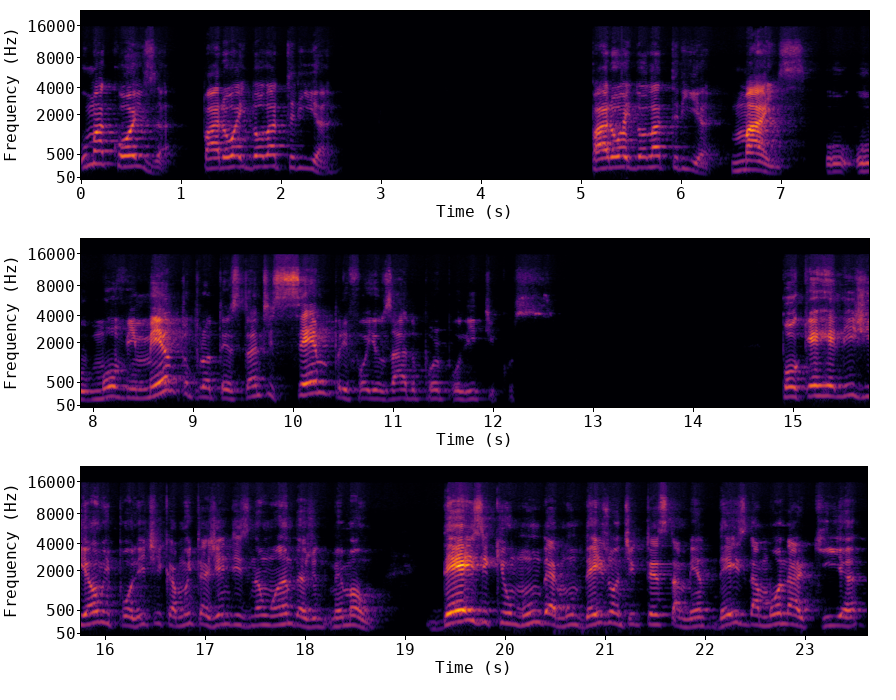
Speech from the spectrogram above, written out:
uma coisa: parou a idolatria. Parou a idolatria. Mas o, o movimento protestante sempre foi usado por políticos. Porque religião e política, muita gente diz, não anda junto. Meu irmão, desde que o mundo é mundo, desde o Antigo Testamento, desde a monarquia,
